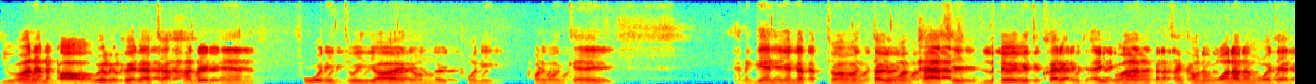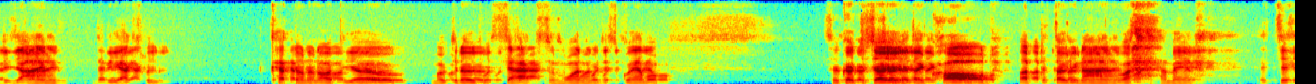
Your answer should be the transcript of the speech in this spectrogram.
You running the ball really good. That's 143 yards on those 20, 21K. And again, you end up throwing 31 passes. Leary gets credit with eight runs, but I think only one of them was a design that he actually kept on an RPO. Most of those were sacks, and one was a scramble. So it goes to show you that they called up to 39. I mean, it's just,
